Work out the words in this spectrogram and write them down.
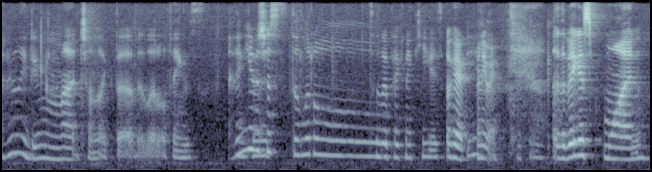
I don't really do much on like the other little things. I think it was just the little. The picnic keys. Okay. Yeah. Anyway, uh, the biggest one,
